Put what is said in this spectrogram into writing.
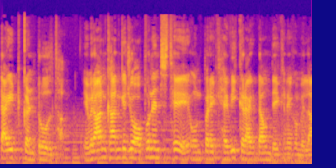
टाइट कंट्रोल था। इमरान खान के जो ओपोनेंट्स थे, उन पर एक हैवी क्रैकडाउन देखने को मिला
